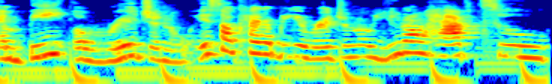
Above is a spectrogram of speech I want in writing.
and be original. It's okay to be original. You don't have to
